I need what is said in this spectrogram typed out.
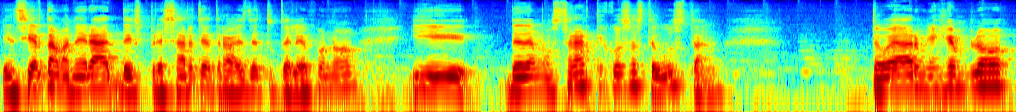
en cierta manera, de expresarte a través de tu teléfono y de demostrar qué cosas te gustan. Te voy a dar mi ejemplo.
